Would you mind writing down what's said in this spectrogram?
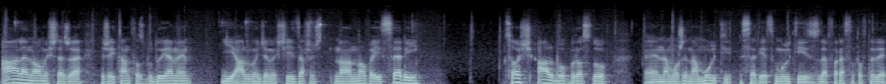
Ale no myślę, że jeżeli tam to zbudujemy i albo będziemy chcieli zacząć na nowej serii coś, albo po prostu e, na może na multi, serię z multi z Deforesta, to wtedy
